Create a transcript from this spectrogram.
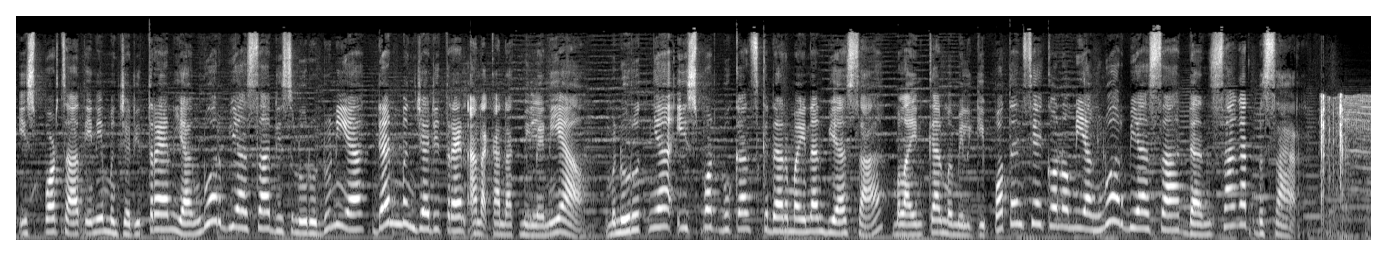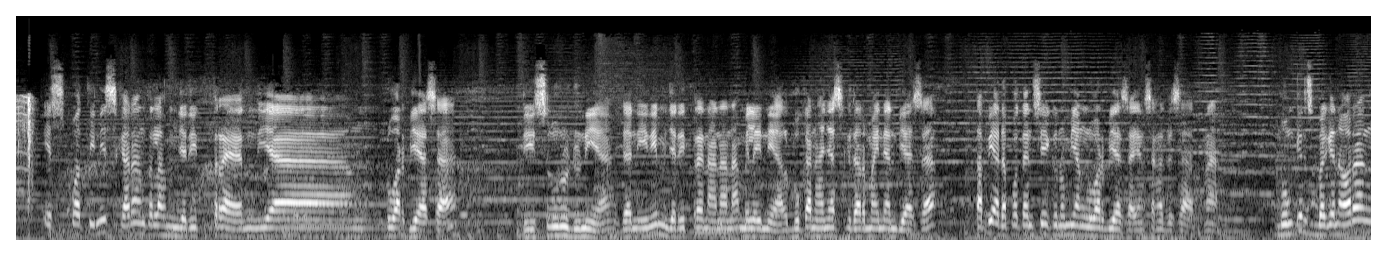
e-sport saat ini menjadi tren yang luar biasa di seluruh dunia dan menjadi tren anak-anak milenial. Menurutnya, e-sport bukan sekedar mainan biasa, melainkan memiliki potensi ekonomi yang luar biasa dan sangat besar. E-sport ini sekarang telah menjadi tren yang luar biasa di seluruh dunia dan ini menjadi tren anak-anak milenial bukan hanya sekedar mainan biasa tapi ada potensi ekonomi yang luar biasa yang sangat besar. Nah, mungkin sebagian orang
